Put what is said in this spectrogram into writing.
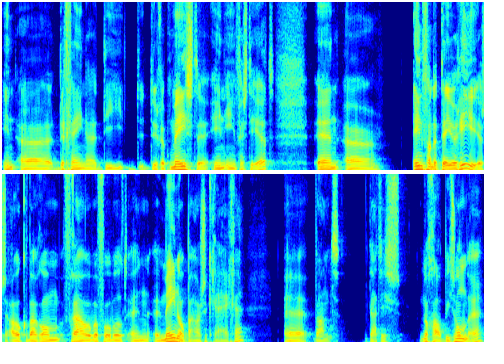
in, eh, degene die er het meeste in investeert. En eh, een van de theorieën is ook waarom vrouwen bijvoorbeeld een, menopauze krijgen. Eh, want dat is nogal bijzonder.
